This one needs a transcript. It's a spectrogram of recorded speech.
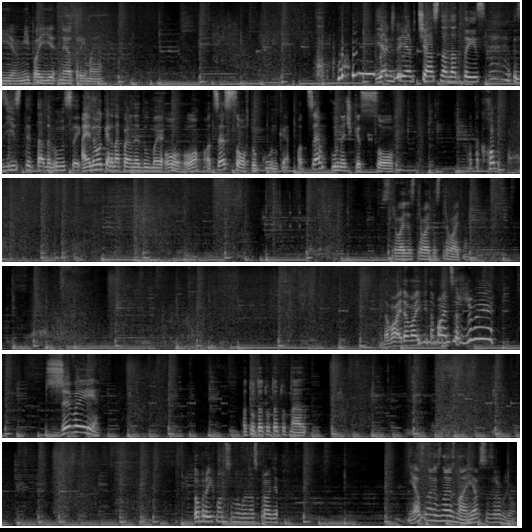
І Міпа її не отримає. Як же я вчасно натис з'їсти тангусик. А інвокер, напевне, думає: ого, оце софт у кунки. Оце в куночки софт. Отак хоп. Стривайте, стривайте, стривайте. Давай, давай, Віномансер, живи! Живи! Отут, отут, отут на. Добре їх мансанули насправді. Я знаю, знаю, знаю, я все зроблю.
